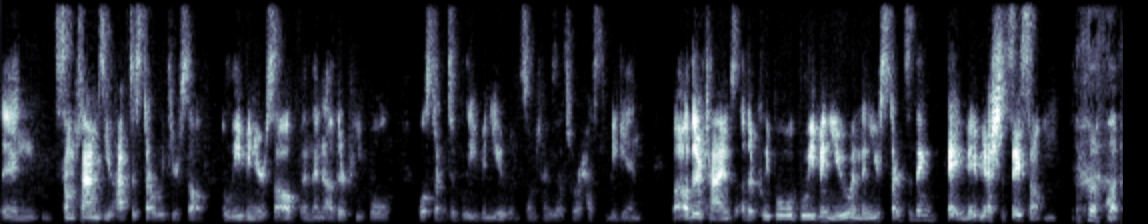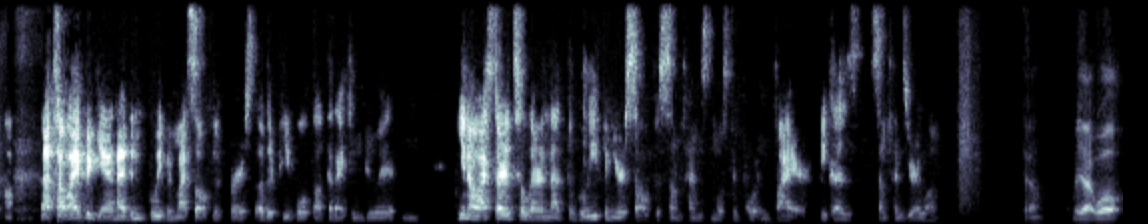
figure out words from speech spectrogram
And sometimes you have to start with yourself. Believe in yourself, and then other people will start to believe in you. And sometimes that's where it has to begin. But other times, other people will believe in you, and then you start to think, hey, maybe I should say something. uh, that's how I began. I didn't believe in myself at first. Other people thought that I can do it. And, you know, I started to learn that the belief in yourself is sometimes the most important fire because sometimes you're alone. Yeah. Yeah. Well,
